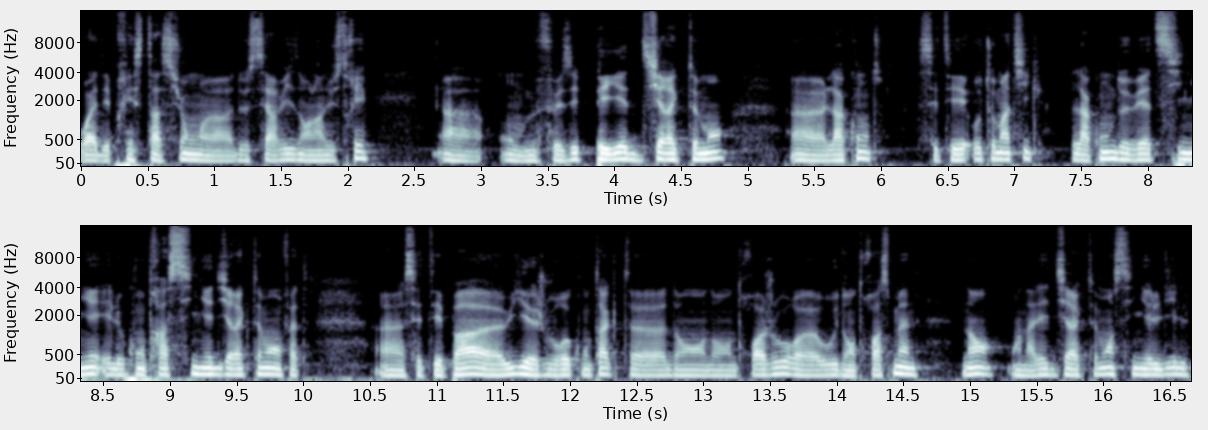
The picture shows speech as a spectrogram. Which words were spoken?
ouais, des prestations de services dans l'industrie, on me faisait payer directement la compte. C'était automatique. La compte devait être signée et le contrat signé directement en fait. C'était pas oui, je vous recontacte dans, dans trois jours ou dans trois semaines. Non, on allait directement signer le deal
